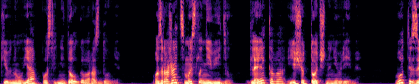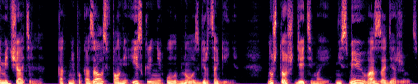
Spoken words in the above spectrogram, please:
кивнул я после недолгого раздумья. Возражать смысла не видел. Для этого еще точно не время. Вот и замечательно, как мне показалось, вполне искренне улыбнулась герцогиня. Ну что ж, дети мои, не смею вас задерживать.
